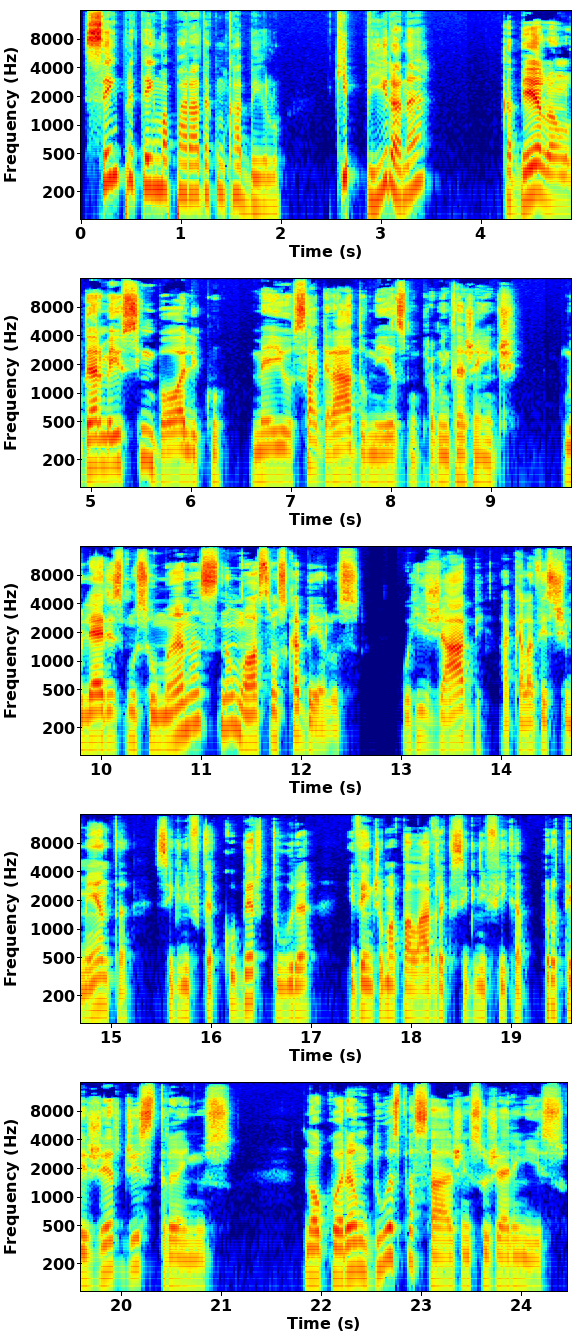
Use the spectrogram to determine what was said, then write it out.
sempre tem uma parada com cabelo. Que pira, né? Cabelo é um lugar meio simbólico, meio sagrado mesmo para muita gente. Mulheres muçulmanas não mostram os cabelos. O hijab, aquela vestimenta, significa cobertura e vem de uma palavra que significa proteger de estranhos. No Alcorão, duas passagens sugerem isso.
